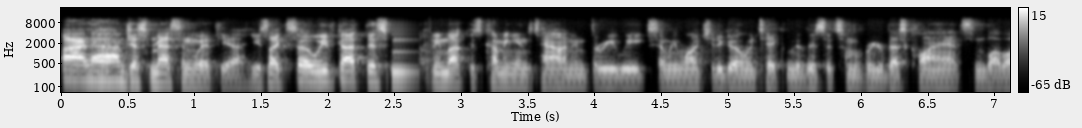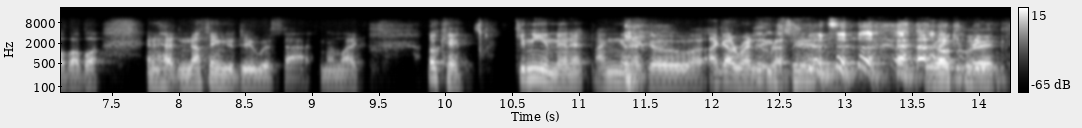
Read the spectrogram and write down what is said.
I know, I'm just messing with you. He's like, so we've got this Muckety Muck is coming in town in three weeks, and we want you to go and take him to visit some of your best clients and blah blah blah blah. And it had nothing to do with that. And I'm like, okay, give me a minute. I'm gonna go. Uh, I got to run to the restroom real quick.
